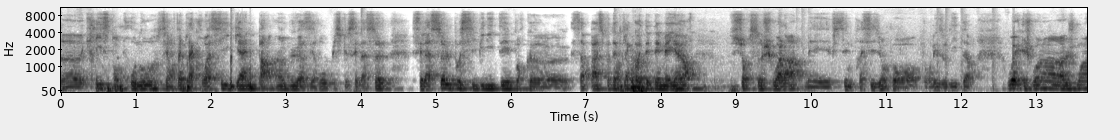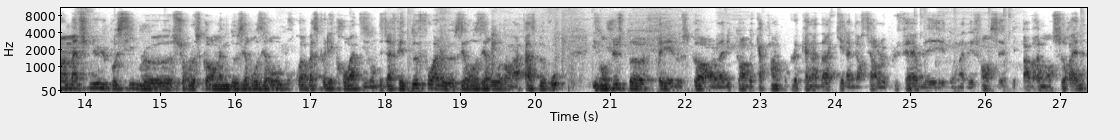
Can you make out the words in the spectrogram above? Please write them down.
euh, Chris, ton prono, c'est en fait la Croatie gagne par un but à zéro puisque c'est la seule, c'est la seule possibilité pour que ça passe. Peut-être la cote était meilleure, sur ce choix-là, mais c'est une précision pour, pour les auditeurs. Ouais, je vois, un, je vois un match nul possible euh, sur le score même de 0-0. Pourquoi? Parce que les Croates, ils ont déjà fait deux fois le 0-0 dans la phase de groupe. Ils ont juste euh, fait le score, la victoire de 4-1 contre le Canada, qui est l'adversaire le plus faible et dont la défense n'est pas vraiment sereine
